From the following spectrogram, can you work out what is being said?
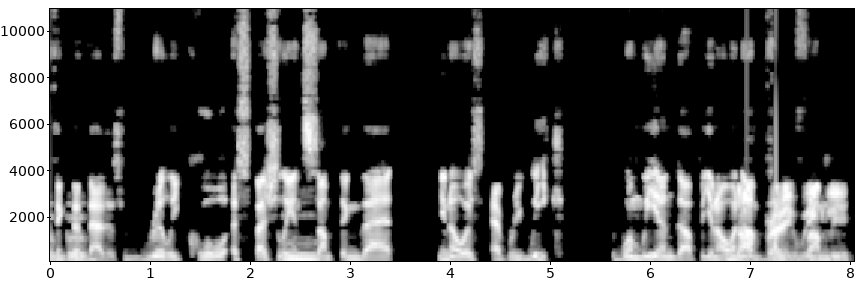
I think boom. that that is really cool, especially in Mhm. something that you know is every week. When we end up, you know, and Not I'm coming from weekly.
